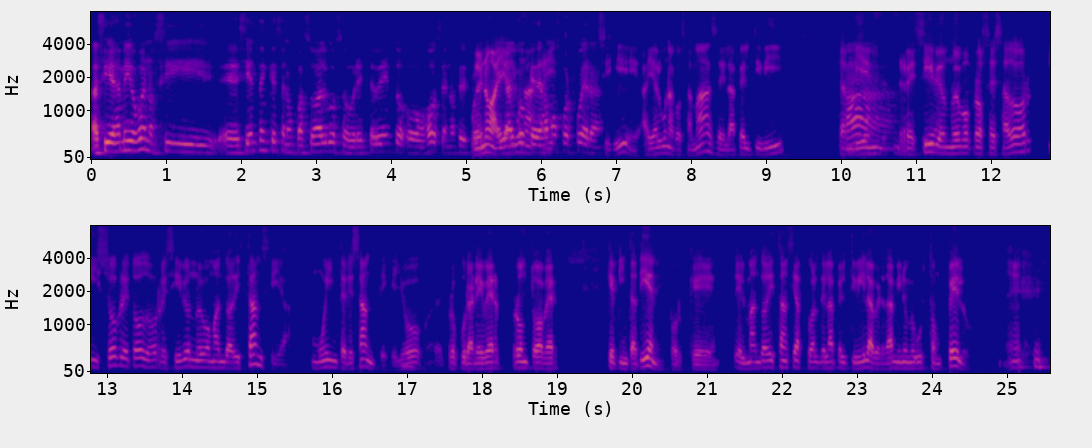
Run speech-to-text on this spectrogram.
Así es, amigos. Bueno, si eh, sienten que se nos pasó algo sobre este evento, o José, no sé si bueno, hay, algo que dejamos por fuera. Sí, hay alguna cosa más. El Apple TV también ah, recibe un nuevo procesador y sobre todo recibe un nuevo mando a distancia, muy interesante, que yo mm. eh, procuraré ver pronto a ver qué pinta tiene, porque el mando a distancia actual del Apple TV, la verdad, a mí no me gusta un pelo. ¿eh?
